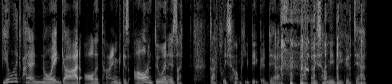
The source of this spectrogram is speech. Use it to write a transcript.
feel like I annoy God all the time because all I'm doing is like, God, please help me be a good dad. God, please help me be a good dad.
